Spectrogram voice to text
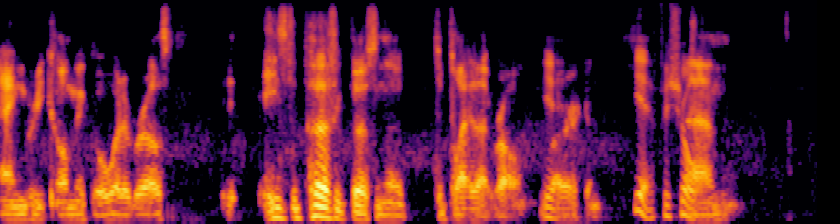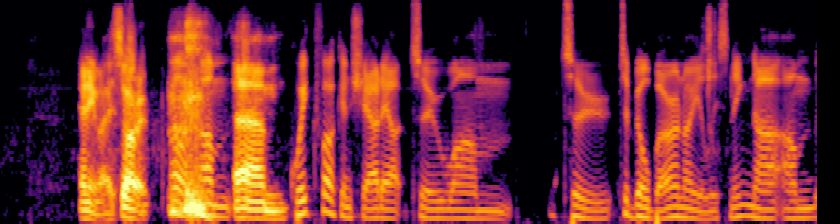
angry comic or whatever else. He's the perfect person to to play that role. Yeah. I reckon. yeah, for sure. Um. Anyway, sorry. oh, um, Um. quick fucking shout out to um to to Bill Burr. I know you're listening. Nah, um,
